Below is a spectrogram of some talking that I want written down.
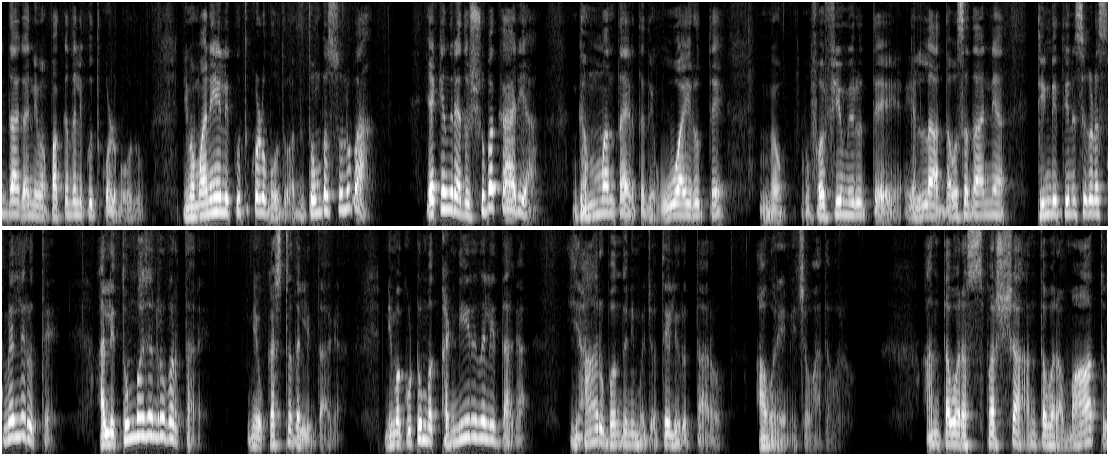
ಇದ್ದಾಗ ನಿಮ್ಮ ಪಕ್ಕದಲ್ಲಿ ಕೂತ್ಕೊಳ್ಬೋದು ನಿಮ್ಮ ಮನೆಯಲ್ಲಿ ಕೂತ್ಕೊಳ್ಬೋದು ಅದು ತುಂಬ ಸುಲಭ. ಯಾಕೆಂದರೆ ಅದು ಶುಭ ಕಾರ್ಯ. ಗಮ್ಮಂತ ಇರ್ತದೆ. ಹೂವು ಇರುತ್ತೆ ಪರ್ಫ್ಯೂಮ್ ಇರುತ್ತೆ, ಎಲ್ಲ ದವಸ ಧಾನ್ಯ, ತಿಂಡಿ ತಿನಿಸುಗಳ ಸ್ಮೆಲ್ ಇರುತ್ತೆ. ಅಲ್ಲಿ ತುಂಬ ಜನರು ಬರ್ತಾರೆ. ನೀವು ಕಷ್ಟದಲ್ಲಿದ್ದಾಗ, ನಿಮ್ಮ ಕುಟುಂಬ ಕಣ್ಣೀರಿನಲ್ಲಿದ್ದಾಗ ಯಾರು ಬಂದು ನಿಮ್ಮ ಜೊತೆಯಲ್ಲಿರುತ್ತಾರೋ ಅವರೇ ನಿಜವಾದವರು. ಅಂಥವರ ಸ್ಪರ್ಶ ಅಂಥವರ ಮಾತು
